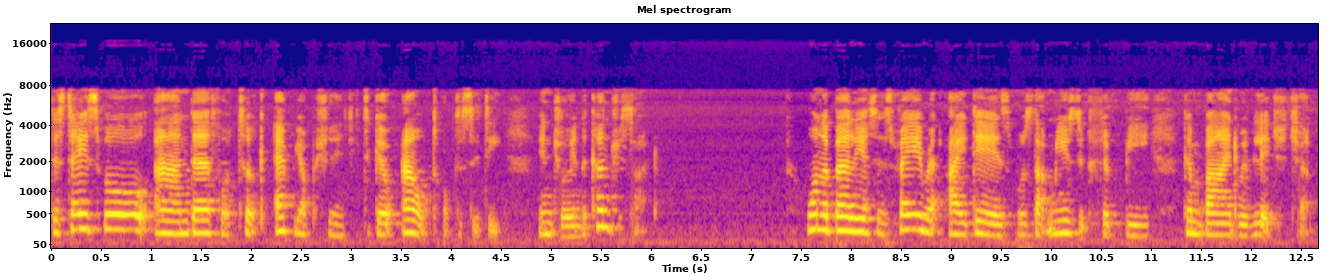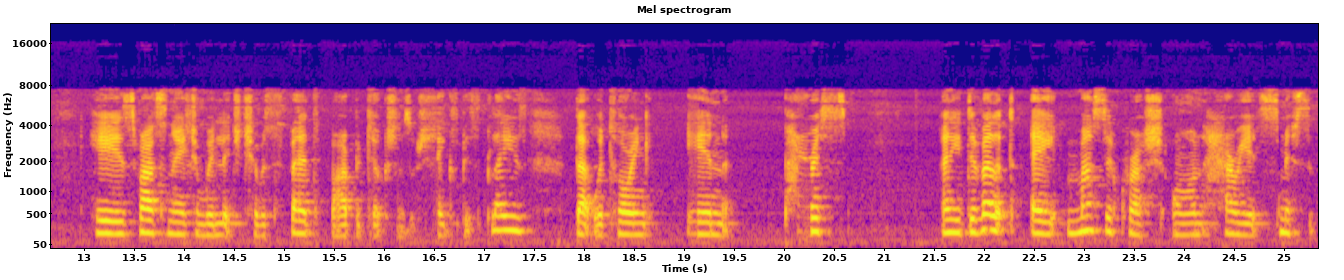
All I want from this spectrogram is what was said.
distasteful and therefore took every opportunity to go out of the city, enjoying the countryside. One of Berlioz's favourite ideas was that music should be combined with literature, his fascination with literature was fed by productions of Shakespeare's plays that were touring in Paris, and he developed a massive crush on Harriet Smithson,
